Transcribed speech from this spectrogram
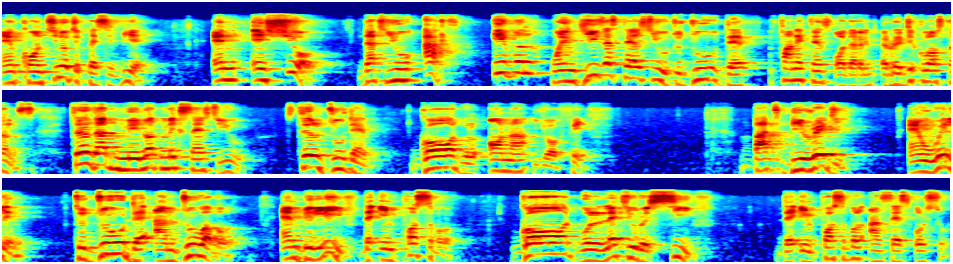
and continue to persevere and ensure that you act even when Jesus tells you to do the funny things or the ridiculous things, things that may not make sense to you, still do them. God will honor your faith. But be ready and willing to do the undoable and believe the impossible. God will let you receive the impossible answers also.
